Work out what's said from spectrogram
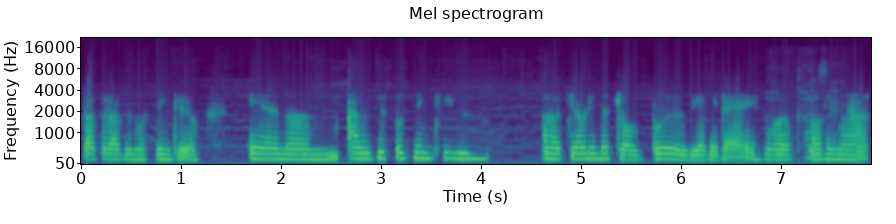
that's what I've been listening to, and um, I was just listening to uh, Joni Mitchell's Blue the other day. Oh, Love, loving that.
